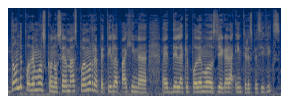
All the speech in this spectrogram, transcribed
¿Dónde podemos conocer más? ¿Podemos repetir la página eh, de la que podemos llegar a Interspecifics?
